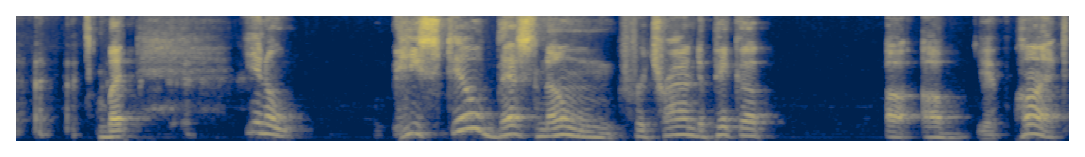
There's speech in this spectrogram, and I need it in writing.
but you know, he's still best known for trying to pick up a, a yep. punt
